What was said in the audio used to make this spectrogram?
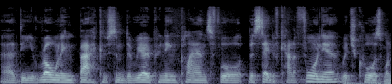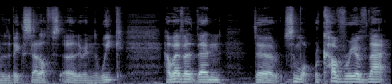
uh, the rolling back of some of the reopening plans for the state of California, which caused one of the big sell offs earlier in the week. However, then the somewhat recovery of that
